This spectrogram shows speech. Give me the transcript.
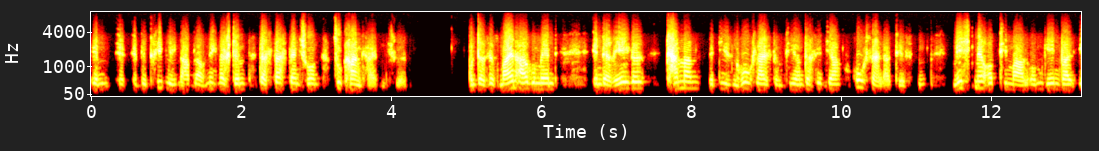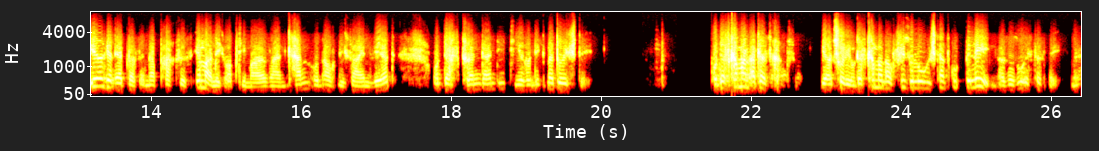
im, im, betrieblichen Ablauf nicht mehr stimmt, dass das denn schon zu Krankheiten führt. Und das ist mein Argument. In der Regel kann man mit diesen Hochleistungstieren, das sind ja Hochseilartisten, nicht mehr optimal umgehen, weil irgendetwas in der Praxis immer nicht optimal sein kann und auch nicht sein wird. Und das können dann die Tiere nicht mehr durchstehen. Und das kann man, das, ja, Entschuldigung, das kann man auch physiologisch ganz gut belegen. Also so ist das nicht. Ne?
